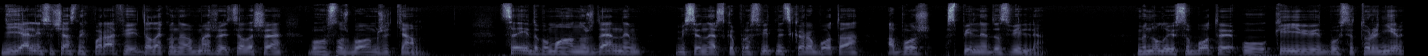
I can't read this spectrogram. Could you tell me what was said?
Діяльність сучасних парафій далеко не обмежується лише богослужбовим життям. Це і допомога нужденним, місіонерсько-просвітницька робота або ж спільне дозвілля. Минулої суботи у Києві відбувся турнір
